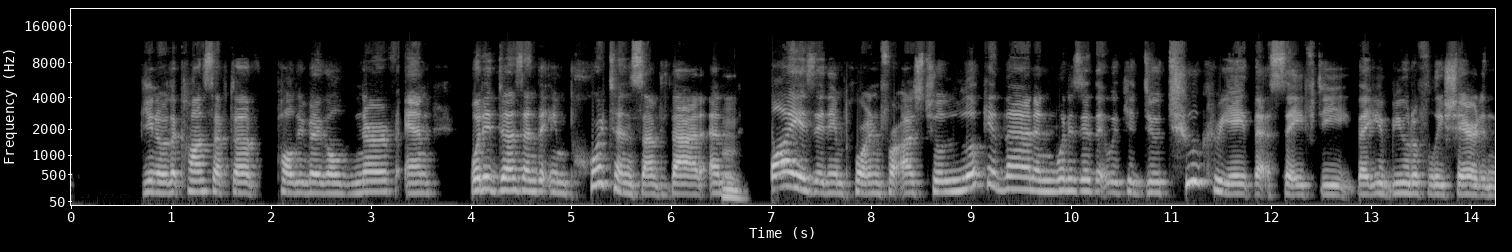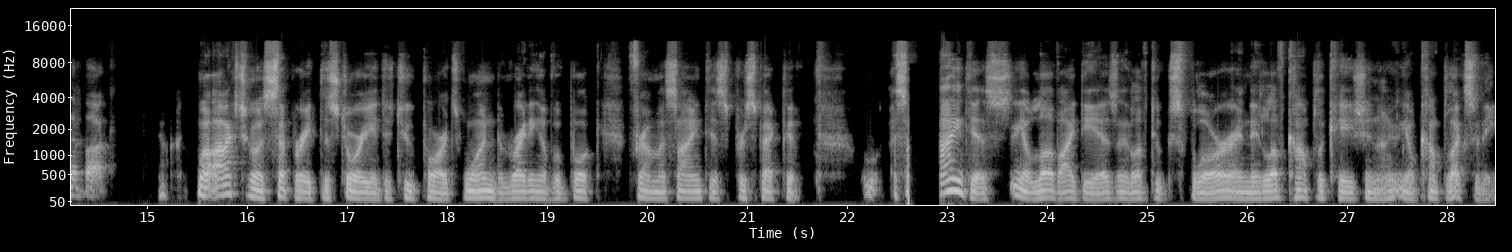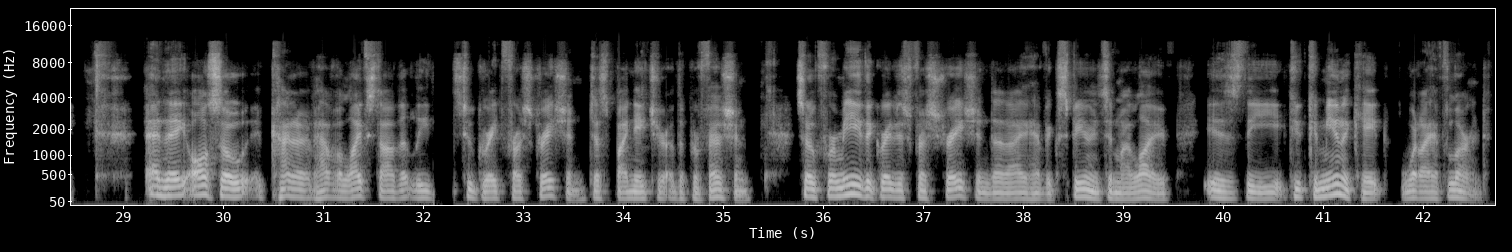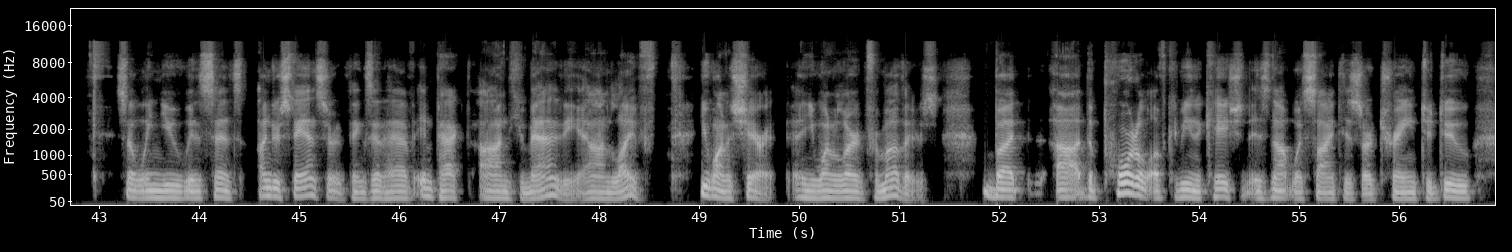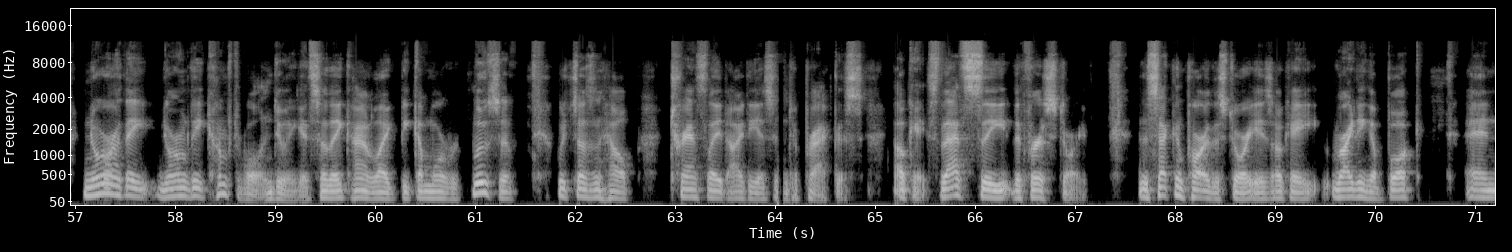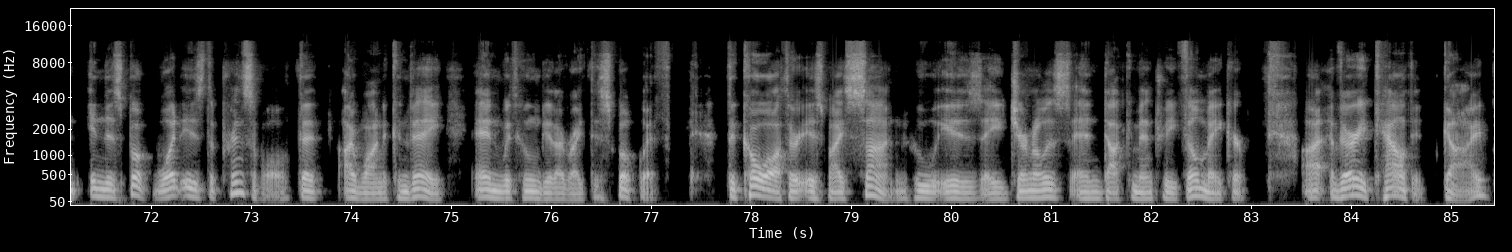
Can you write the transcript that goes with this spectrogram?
you know the concept of polyvagal nerve and what it does and the importance of that and mm. why is it important for us to look at that and what is it that we could do to create that safety that you beautifully shared in the book well, I'm actually going to separate the story into two parts. One, the writing of a book from a scientist's perspective. Scientists, you know, love ideas and they love to explore and they love complication, you know, complexity. And they also kind of have a lifestyle that leads to great frustration just by nature of the profession. So for me, the greatest frustration that I have experienced in my life is the to communicate what I have learned. So when you, in a sense, understand certain things that have impact on humanity and on life, you want to share it and you want to learn from others. But uh, the portal of communication is not what scientists are trained to do, nor are they normally comfortable in doing it. So they kind of like become more reclusive, which doesn't help translate ideas into practice. Okay, so that's the the first story. The second part of the story is okay, writing a book and in this book, what is the principle that I want to convey? And with whom did I write this book with? The co author is my son, who is a journalist and documentary filmmaker, uh, a very talented guy.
